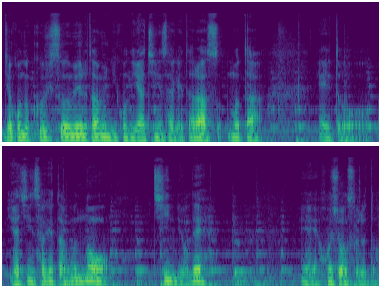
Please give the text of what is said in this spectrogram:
じゃあ今度空室を埋めるために今度家賃下げたらまた、えーと家賃下げた分の賃料でえー、保証すると。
